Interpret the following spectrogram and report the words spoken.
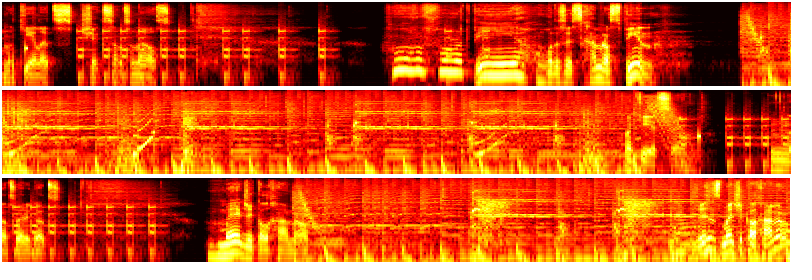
Okay, let's check something else. What is this? Hammer spin. Okay, it's uh, not very good. Magical hammer. This is magical hammer?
